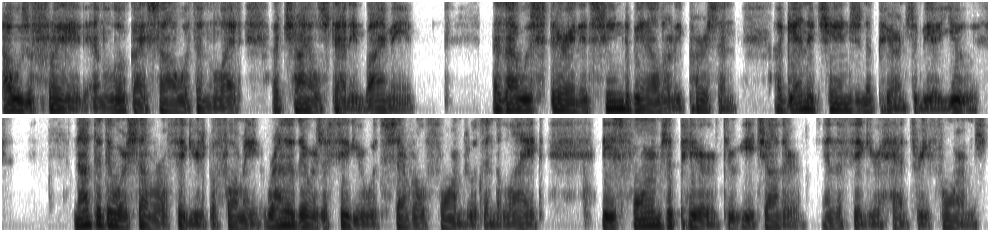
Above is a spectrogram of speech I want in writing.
I was afraid, and look, I saw within the light a child standing by me. As I was staring, it seemed to be an elderly person. Again, it changed in appearance to be a youth. Not that there were several figures before me, rather, there was a figure with several forms within the light. These forms appeared through each other, and the figure had three forms.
